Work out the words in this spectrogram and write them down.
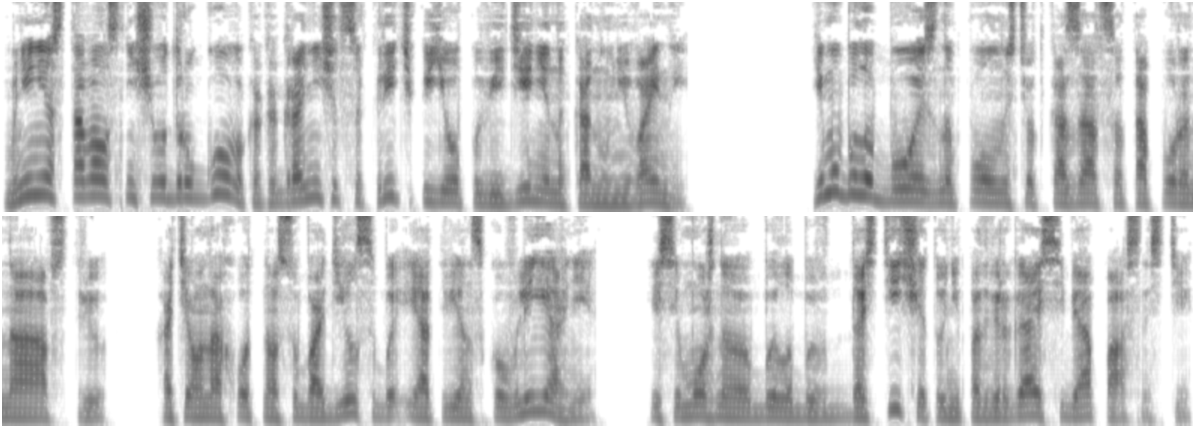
Мне не оставалось ничего другого, как ограничиться критикой его поведения накануне войны. Ему было боязно полностью отказаться от опоры на Австрию, хотя он охотно освободился бы и от венского влияния, если можно было бы достичь этого, не подвергая себя опасности.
